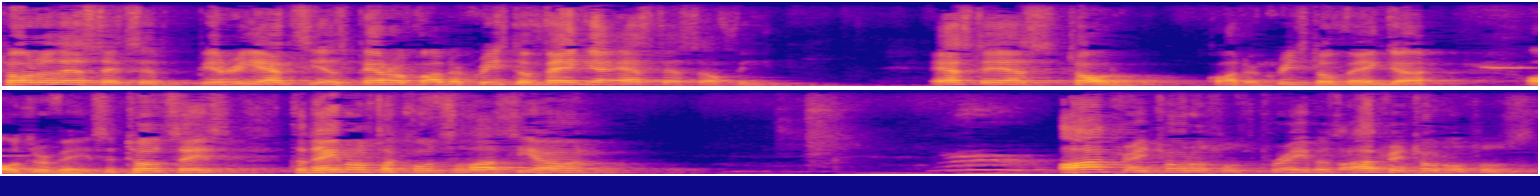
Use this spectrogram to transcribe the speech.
todas estas experiencias, pero cuando Cristo venga, este es el fin. Este es todo, cuando Cristo venga otra vez. Entonces, tenemos la consolación entre todos sus pruebas, entre todas sus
